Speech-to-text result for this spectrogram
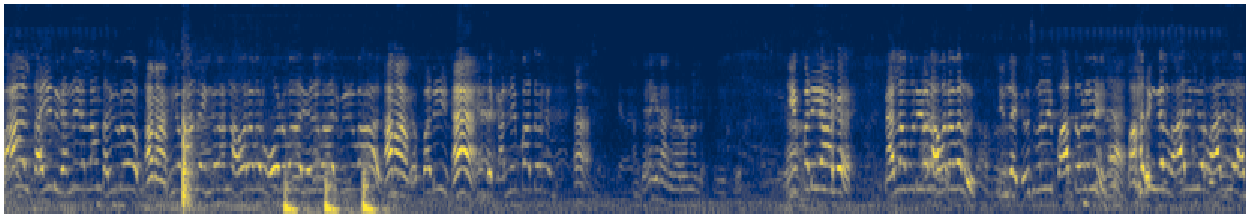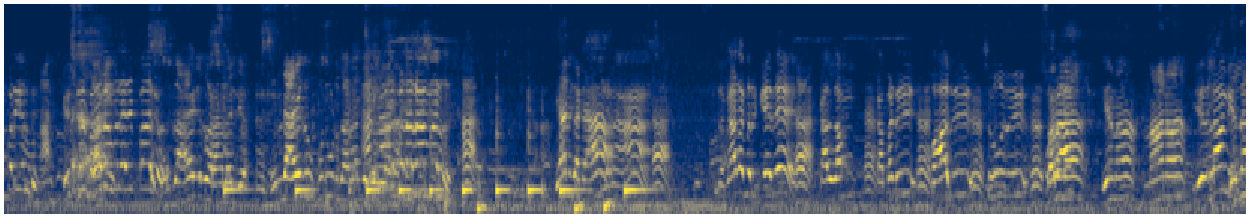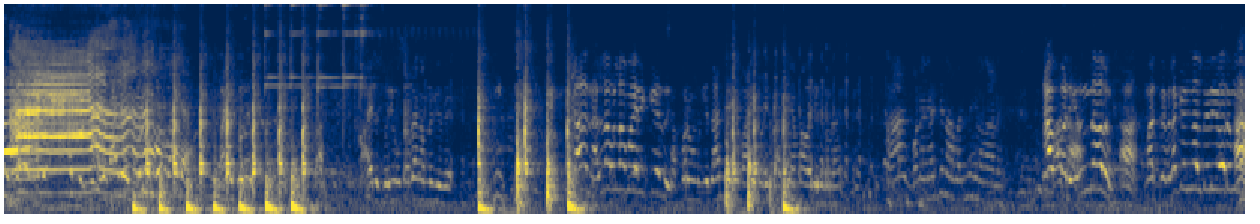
பால் தயிர் எண்ணெய் எல்லாம் தருகிறோம் ஆமா. இங்க வாங்க இங்க வாங்க அவரவர் ஓடுவார் எழுவார் விழுவார் ஆமா. எப்படி. இந்த கண்ணை பார்த்தவர்கள் ஆ, நான் கிடைக்கிறாங்க வேற ஒண்ணும் இல்ல இப்படியாக நல்ல முறையோடு அவரவர் இந்த கிருஷ்ணனை பார்த்தவுடனே வாருங்கள் வாருங்கள் வாருங்கள் அப்படி என்று கிருஷ்ணன் பலராமர் அழைப்பார்கள் உங்க அழகுக்கு இல்லையோ? இந்த அழகுக்கு புது அண்ணா பலராமர். ஏன்னு கேட்டா இந்த வேடம் இருக்கேதே கள்ளம் கபடு பாரு சூது சொரண ஈனம் மானம் இதெல்லாம் இல்ல அப்படி இருந்தாலும் மற்ற விளக்கங்கள் தெரிய வருமா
